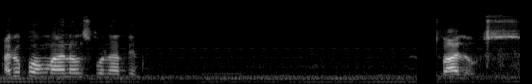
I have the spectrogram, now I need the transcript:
ano po ang ma-announce po natin? Follows.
